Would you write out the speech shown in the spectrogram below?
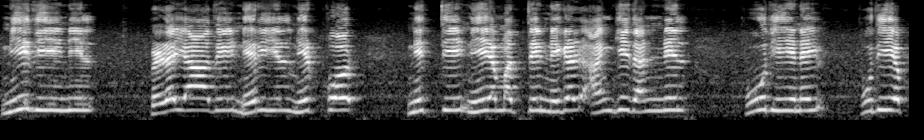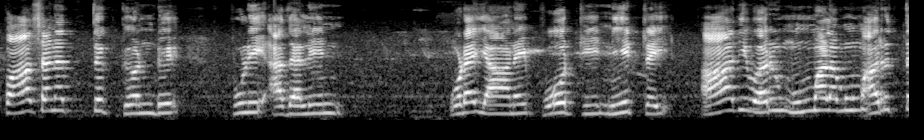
நீதியினில் பிழையாது நெறியில் நிற்போர் நித்தி நியமத்தின் நிகழ் அங்கி தன்னில் பூதியினை புதிய பாசனத்து கொண்டு புலி அதலின் உடையானை போற்றி நீற்றை ஆதி வரும் மும்மலமும் அறுத்த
